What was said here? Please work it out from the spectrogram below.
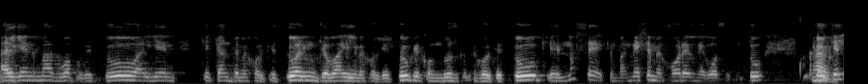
alguien más guapo que tú, alguien que cante mejor que tú, alguien que baile mejor que tú, que conduzca mejor que tú, que no sé, que maneje mejor el negocio que tú. Creo que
